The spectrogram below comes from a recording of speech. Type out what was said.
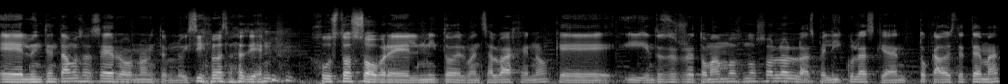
Eh, lo intentamos hacer, o no, lo hicimos más bien, justo sobre el mito del buen salvaje, ¿no? Que, y entonces retomamos no solo las películas que han tocado este tema,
